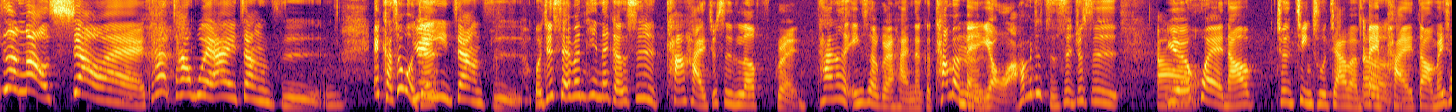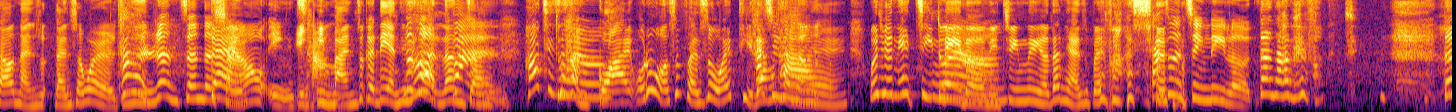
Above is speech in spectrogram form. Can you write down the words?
这很好笑哎、欸，他他为爱这样子，哎、欸，可是我觉得愿意这样子，我觉得 Seventeen 那个是他还就是 Love Gram，他那个 Instagram 还那个，他们没有啊，嗯、他们就只是就是约会，然后。就是进出家门被拍到，嗯、没想到男生男生为了、就是、他很认真的想要隐隐隐瞒这个恋情，其实很认真。他其实很乖。啊、我如果我是粉丝，我会体谅他。他欸、我会觉得你也尽力了，啊、你尽力了，但你还是被发现。他真的尽力了，但他被发现。但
